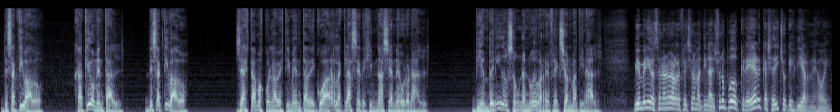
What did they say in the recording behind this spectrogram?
desactivado. Hackeo mental, desactivado. Ya estamos con la vestimenta adecuada para la clase de gimnasia neuronal. Bienvenidos a una nueva reflexión matinal. Bienvenidos a una nueva reflexión matinal. Yo no puedo creer que haya dicho que es viernes hoy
